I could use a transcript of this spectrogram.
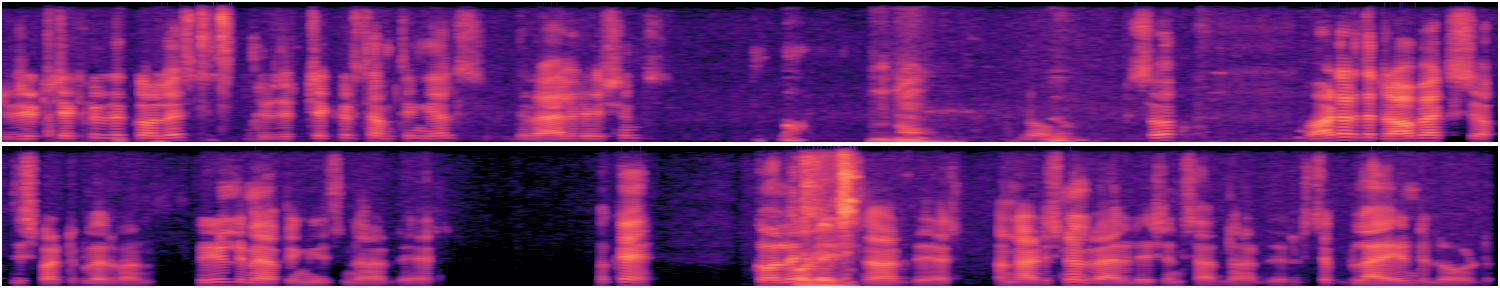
Did it check the coalesce did it check something else? The validations? No. no. No. so what are the drawbacks of this particular one? Field mapping is not there. Okay. Coalesce coalesce. is not there and additional validations are not there. It's a blind load.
